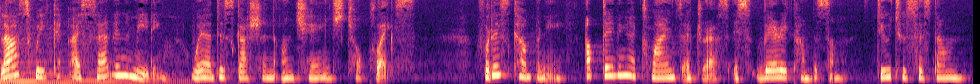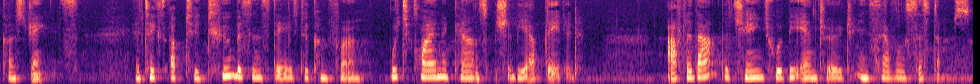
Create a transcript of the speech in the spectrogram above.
Last week, I sat in a meeting where a discussion on change took place. For this company, updating a client's address is very cumbersome due to system constraints. It takes up to two business days to confirm which client accounts should be updated. After that, the change would be entered in several systems.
